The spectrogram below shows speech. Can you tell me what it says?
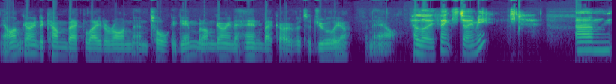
Now, I'm going to come back later on and talk again, but I'm going to hand back over to Julia for now. Hello, thanks, Jamie. Um,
